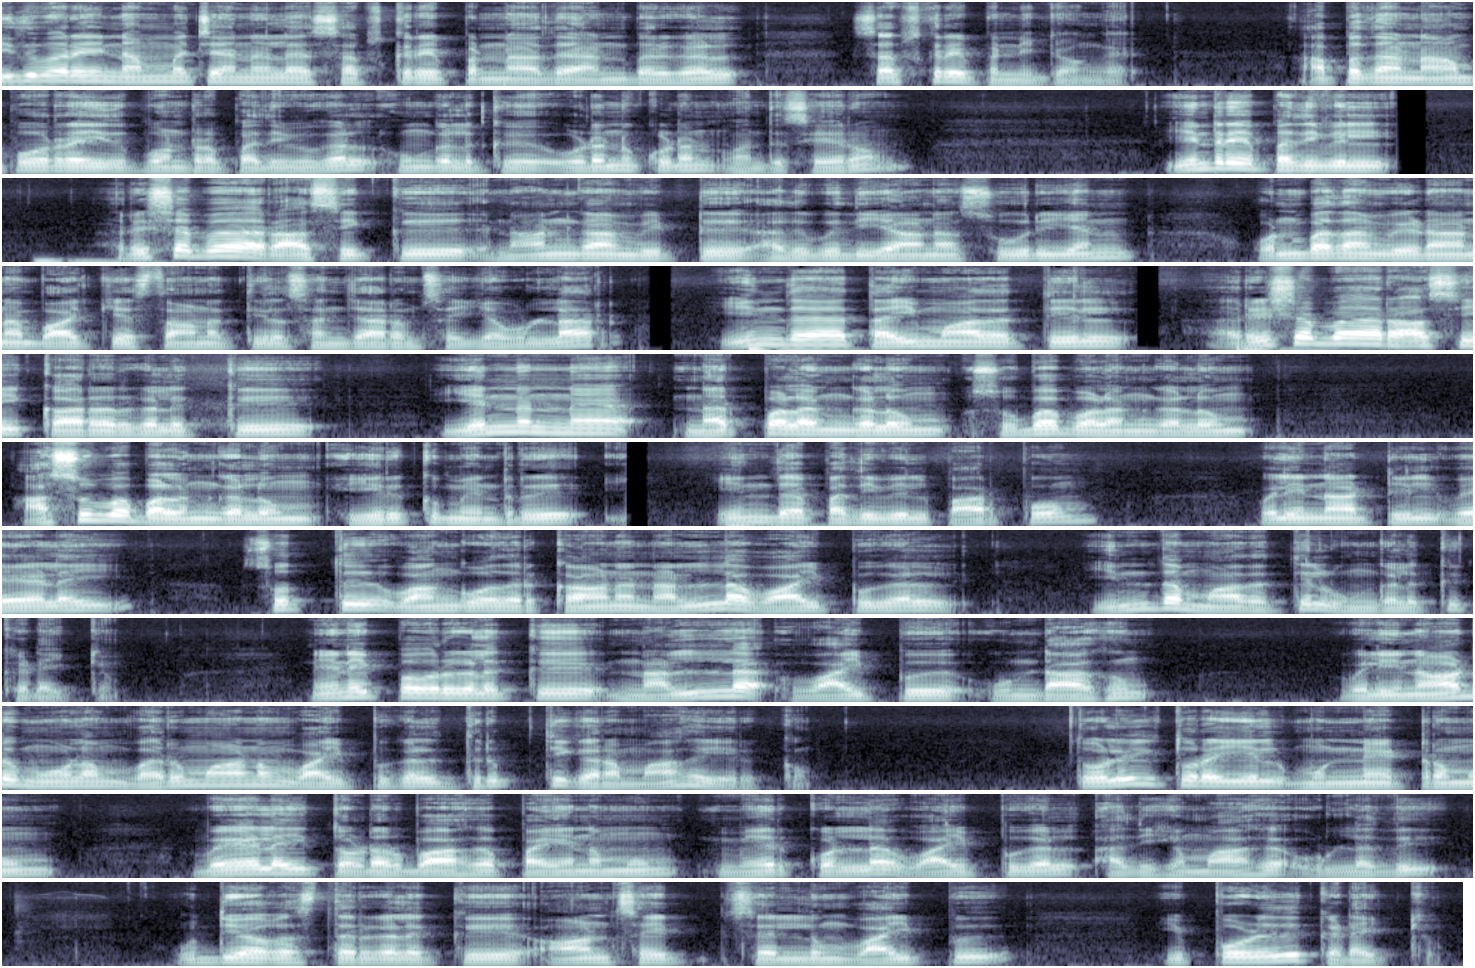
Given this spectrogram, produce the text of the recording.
இதுவரை நம்ம சேனலை சப்ஸ்கிரைப் பண்ணாத அன்பர்கள் சப்ஸ்கிரைப் பண்ணிக்கோங்க. அப்போ தான் நான் போடுற இது போன்ற பதிவுகள் உங்களுக்கு உடனுக்குடன் வந்து சேரும். இன்றைய பதிவில் ரிஷப ராசிக்கு நான்காம் வீட்டு அதிபதியான சூரியன் ஒன்பதாம் வீடான பாக்கியஸ்தானத்தில் சஞ்சாரம் செய்ய உள்ளார். இந்த தை மாதத்தில் ரிஷப ராசிக்காரர்களுக்கு என்னென்ன நற்பலன்களும் சுப பலன்களும் அசுப பலன்களும் இருக்கும் என்று இந்த பதிவில் பார்ப்போம். வெளிநாட்டில் வேலை சொத்து வாங்குவதற்கான நல்ல வாய்ப்புகள் இந்த மாதத்தில் உங்களுக்கு கிடைக்கும். நினைப்பவர்களுக்கு நல்ல வாய்ப்பு உண்டாகும். வெளிநாடு மூலம் வருமானம் வாய்ப்புகள் திருப்திகரமாக இருக்கும். தொழில்துறையில் முன்னேற்றமும் வேலை தொடர்பாக பயணமும் மேற்கொள்ள வாய்ப்புகள் அதிகமாக உள்ளது. உத்தியோகஸ்தர்களுக்கு ஆன்சைட் செல்லும் வாய்ப்பு இப்பொழுது கிடைக்கும்.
